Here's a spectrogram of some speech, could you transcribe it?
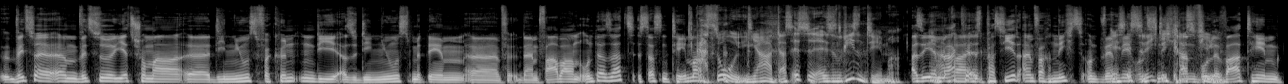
Willst du, ähm, willst du jetzt schon mal äh, die News verkünden, die, also die News mit dem äh, deinem fahrbaren Untersatz? Ist das ein Thema? Ach so, ja, das ist, ist ein Riesenthema. Also ihr ja, merkt ja, es passiert einfach nichts und wenn wir ist uns nicht an. Boulevardthemen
